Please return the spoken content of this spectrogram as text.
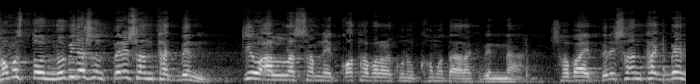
সমস্ত নবী রাসূল পেরেশান থাকবেন। কেউ আল্লাহর সামনে কথা বলার কোনো ক্ষমতা রাখবেন না। সবাই পেরেশান থাকবেন।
